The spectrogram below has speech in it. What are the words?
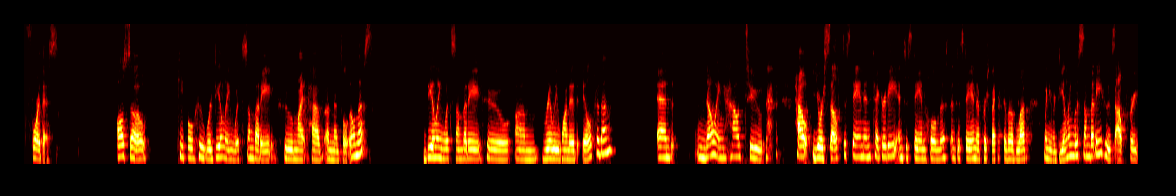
for this. Also, people who were dealing with somebody who might have a mental illness, dealing with somebody who um, really wanted ill for them, and knowing how to how yourself to stay in integrity and to stay in wholeness and to stay in a perspective of love when you're dealing with somebody who's out for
